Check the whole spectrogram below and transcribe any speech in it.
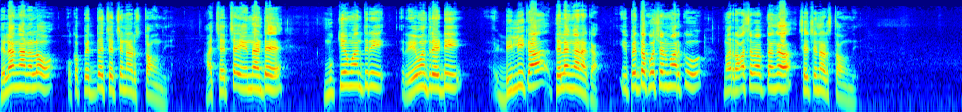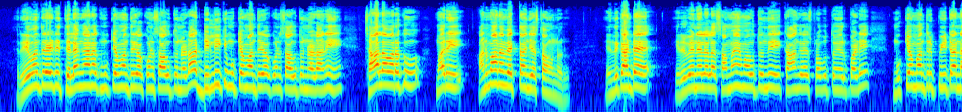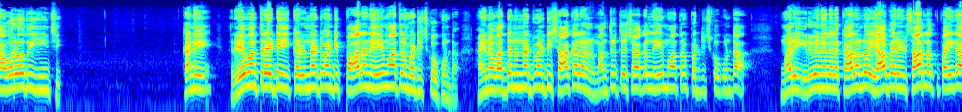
తెలంగాణలో ఒక పెద్ద చర్చ నడుస్తూ ఉంది. ఆ చర్చ ఏంటంటే ముఖ్యమంత్రి రేవంత్ రెడ్డి ఢిల్లీకా తెలంగాణకా? ఈ పెద్ద క్వశ్చన్ మార్కు మరి రాష్ట్ర వ్యాప్తంగా చర్చ నడుస్తూ ఉంది. రేవంత్ రెడ్డి తెలంగాణకు ముఖ్యమంత్రిగా కొనసాగుతున్నాడా ఢిల్లీకి ముఖ్యమంత్రిగా కొనసాగుతున్నాడా అని చాలా వరకు మరి అనుమానం వ్యక్తం చేస్తూ ఉన్నారు. ఎందుకంటే ఇరవై నెలల సమయం అవుతుంది కాంగ్రెస్ ప్రభుత్వం ఏర్పడి ముఖ్యమంత్రి పీఠాన్ని అవరోధించి కానీ రేవంత్ రెడ్డి ఇక్కడ ఉన్నటువంటి పాలన ఏమాత్రం పట్టించుకోకుండా ఆయన వద్దనున్నటువంటి శాఖలను మంత్రిత్వ శాఖలను ఏమాత్రం పట్టించుకోకుండా మరి ఇరవై నెలల కాలంలో యాభై రెండు సార్లకు పైగా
